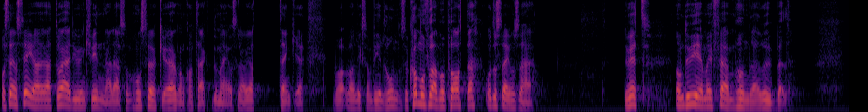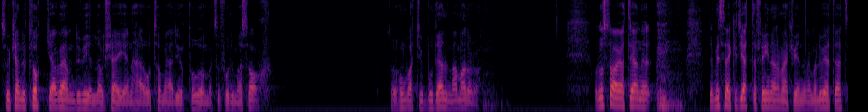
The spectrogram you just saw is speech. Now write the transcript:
Och sen ser jag att då är det ju en kvinna där som hon söker ögonkontakt med mig och sådär. Jag tänker, vad, vad liksom vill hon? Så kommer hon fram och pratar och då säger hon så här. Du vet, om du ger mig 500 rubel så kan du plocka vem du vill av tjejen här och ta med dig upp på rummet så får du massage. Så hon vart ju bordellmamma då. då. Och då sa jag till henne, de är säkert jättefina de här kvinnorna, men du vet att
